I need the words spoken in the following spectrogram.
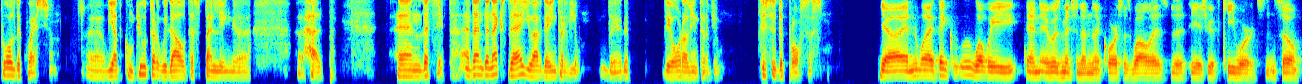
to all the question uh, via the computer without a spelling uh, uh, help, and that's it. And then the next day you have the interview, the, the the oral interview. This is the process. Yeah, and I think what we and it was mentioned in the course as well is the, the issue of keywords, and so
